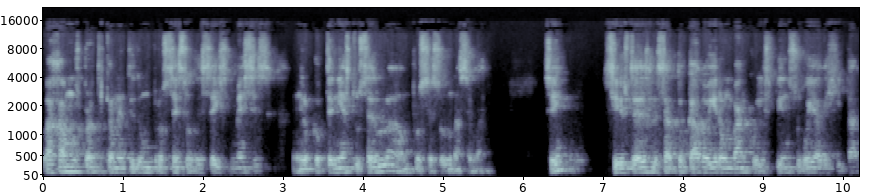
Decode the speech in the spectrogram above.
Bajamos prácticamente de un proceso de seis meses en lo que obtenías tu cédula a un proceso de una semana. ¿Sí? Si ustedes les ha tocado ir a un banco y les piden su huella digital,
